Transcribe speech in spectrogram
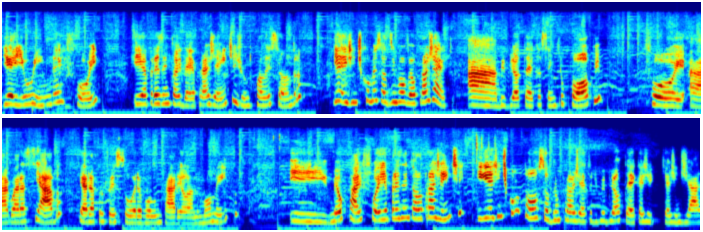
E aí o Inder foi e apresentou a ideia pra gente, junto com a Alessandra. E aí a gente começou a desenvolver o projeto. A Biblioteca Centro Pop foi a Guaraciaba, que era a professora voluntária lá no momento. E meu pai foi apresentou ela a gente e a gente contou sobre um projeto de biblioteca que a gente já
